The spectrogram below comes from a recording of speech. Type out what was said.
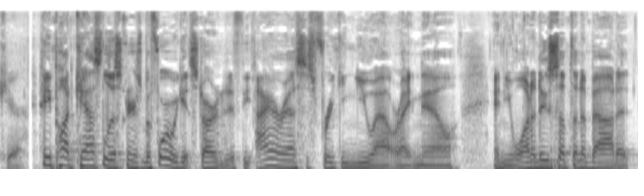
care. Hey, podcast listeners, before we get started, if the IRS is freaking you out right now and you want to do something about it,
